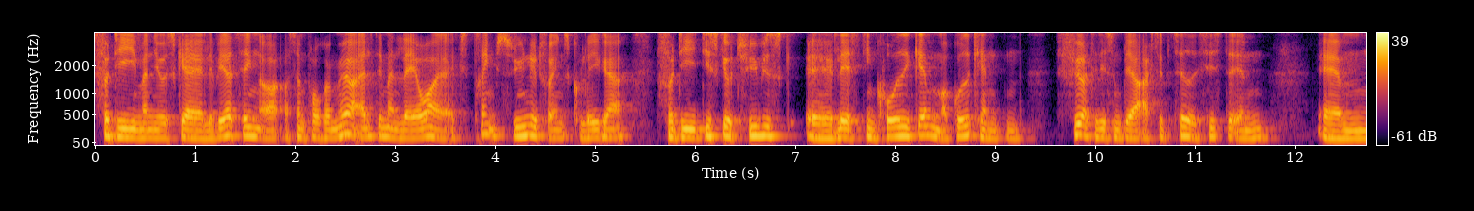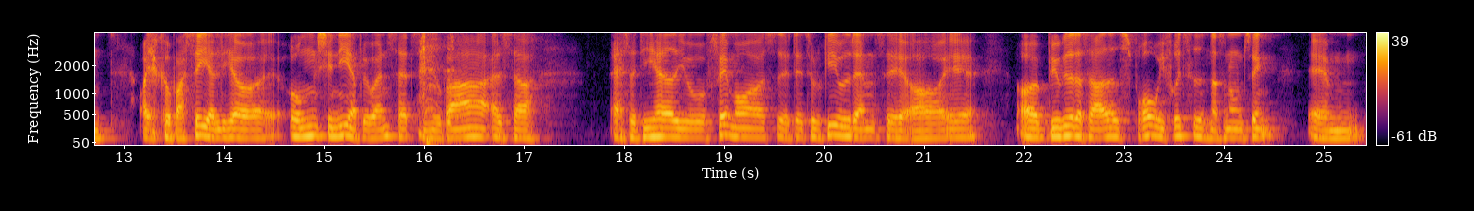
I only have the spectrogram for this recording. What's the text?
fordi man jo skal levere ting, og, og som programmør, alt det man laver er ekstremt synligt for ens kollegaer, fordi de skal jo typisk øh, læse din kode igennem og godkende den, før det ligesom bliver accepteret i sidste ende. Øhm, og jeg kan jo bare se alle de her øh, unge genier blev ansat, som jo bare, altså, altså de havde jo fem års øh, datalogiuddannelse og, øh, og byggede deres eget sprog i fritiden og sådan nogle ting. Øhm,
